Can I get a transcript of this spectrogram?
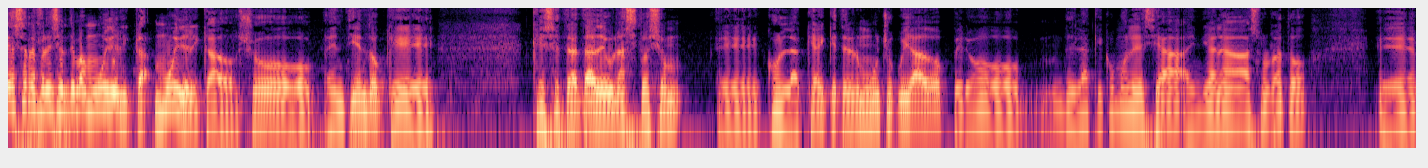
a hacer referencia a un tema muy, delica muy delicado. Yo entiendo que, que se trata de una situación eh, con la que hay que tener mucho cuidado, pero de la que, como le decía a Indiana hace un rato, eh,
